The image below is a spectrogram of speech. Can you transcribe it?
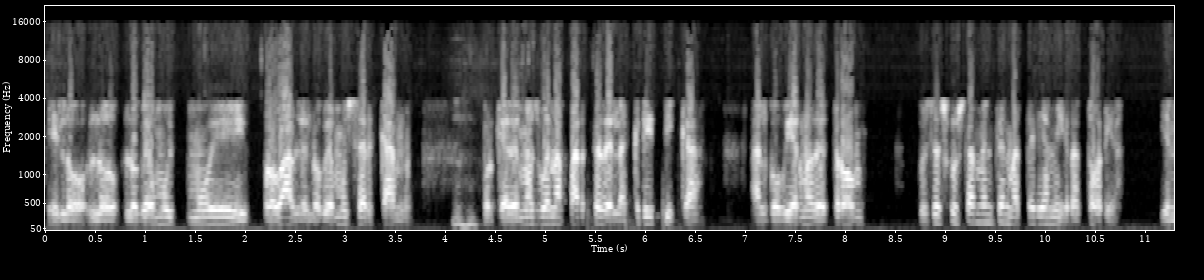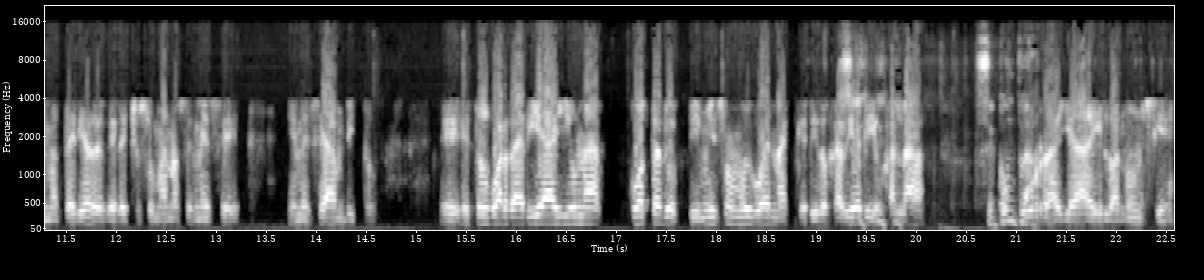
y lo, lo, lo veo muy, muy probable, lo veo muy cercano, porque además buena parte de la crítica al gobierno de Trump, pues es justamente en materia migratoria y en materia de derechos humanos en ese, en ese ámbito. Eh, entonces guardaría ahí una cuota de optimismo muy buena, querido Javier, y ojalá se cumpla. ocurra ya y lo anuncie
